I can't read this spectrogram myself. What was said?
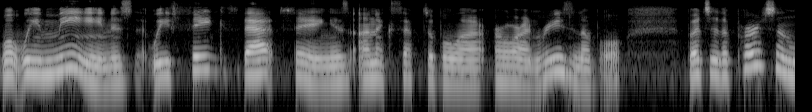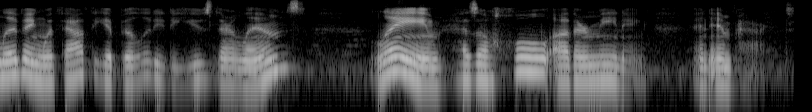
What we mean is that we think that thing is unacceptable or unreasonable, but to the person living without the ability to use their limbs, lame has a whole other meaning and impact.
